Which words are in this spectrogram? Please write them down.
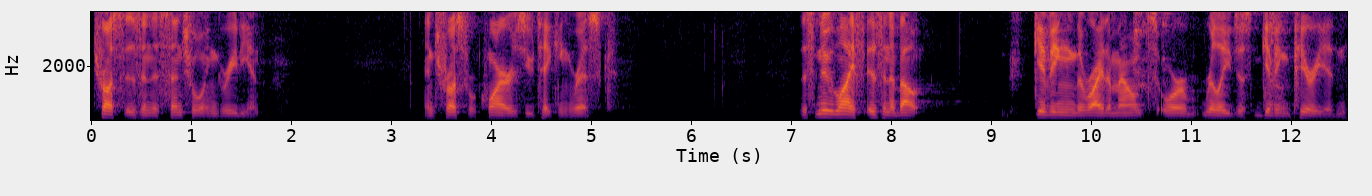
Trust is an essential ingredient and trust requires you taking risk. This new life isn't about giving the right amount or really just giving, period.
